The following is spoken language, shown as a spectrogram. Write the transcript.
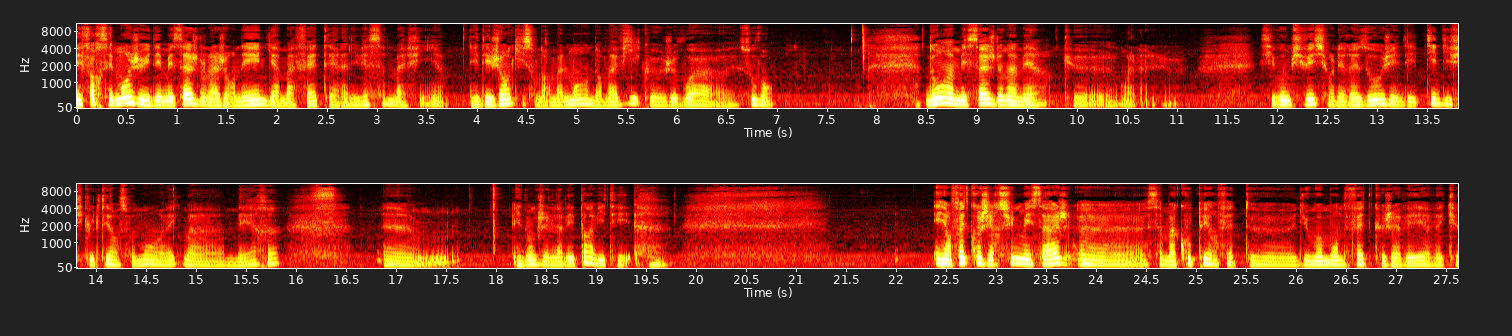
Mais forcément, j'ai eu des messages dans la journée liés à ma fête et à l'anniversaire de ma fille. Et des gens qui sont normalement dans ma vie que je vois euh, souvent. Dont un message de ma mère que, voilà, si vous me suivez sur les réseaux, j'ai des petites difficultés en ce moment avec ma mère. Euh, et donc, je ne l'avais pas invitée. Et en fait, quand j'ai reçu le message, euh, ça m'a coupé en fait du moment de fête que j'avais avec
